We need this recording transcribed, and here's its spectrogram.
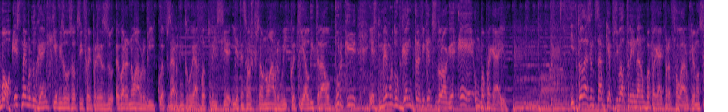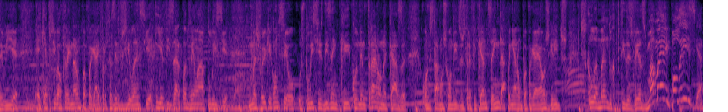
Bom, este membro do gangue que avisou os outros e foi preso, agora não abre o bico, apesar de interrogar pela polícia. E atenção, a expressão não abre o bico aqui é literal, porque este membro do gangue de traficantes de droga é um papagaio. E toda a gente sabe que é possível treinar um papagaio para falar. O que eu não sabia é que é possível treinar um papagaio para fazer vigilância e avisar quando vem lá a polícia. Mas foi o que aconteceu. Os polícias dizem que quando entraram na casa onde estavam escondidos os traficantes, ainda apanharam um papagaio aos gritos, exclamando repetidas vezes: Mamãe, polícia!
